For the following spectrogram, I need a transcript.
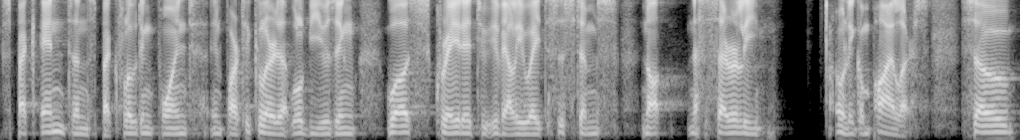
spec int and spec floating point in particular that we'll be using was created to evaluate systems, not necessarily only compilers. So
